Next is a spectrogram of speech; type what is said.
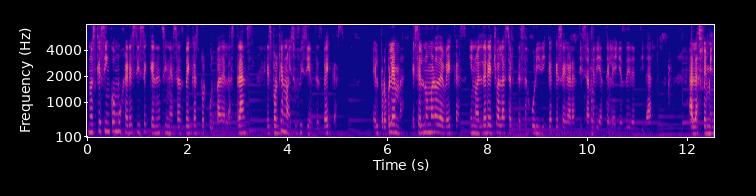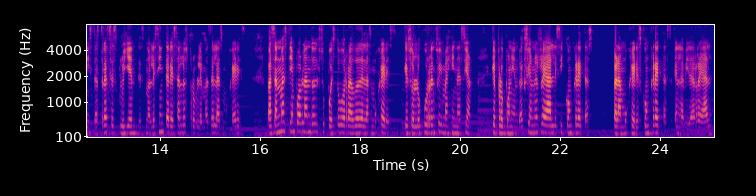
no es que 5 mujeres sí se queden sin esas becas por culpa de las trans, es porque no hay suficientes becas. El problema es el número de becas y no el derecho a la certeza jurídica que se garantiza mediante leyes de identidad. A las feministas trans excluyentes no les interesan los problemas de las mujeres. Pasan más tiempo hablando del supuesto borrado de las mujeres, que solo ocurre en su imaginación, que proponiendo acciones reales y concretas para mujeres concretas en la vida real.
